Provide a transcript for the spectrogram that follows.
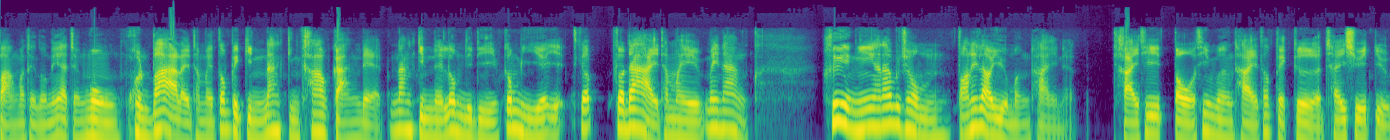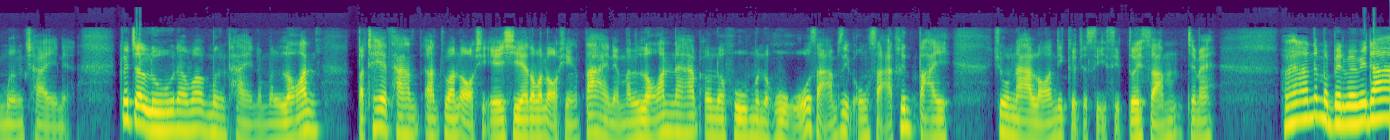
ฟังมาถึงตรงนี้อาจจะงงคนบ้าอะไรทำไมต้องไปกินนั่งกินข้าวกลางแดด นั่งกินในร่มดีๆ ก็มีเยอะก็ก็ได้ทำไมไม่นั่ง คืออย่างนี้ครับท่านผู้ชมตอนที่เราอยู่เมืองไทยเนี่ยใครที่โตที่เมืองไทยตั้งแต่เกิดใช้ชีวิตอยู่เมืองไทยเนี่ย ก็จะรู้นะว่าเมืองไทยเนี่ยมันร้อนประเทศทางตะวันออกเอเชียตะวันออกเฉียงใต้เนี่ยมันร้อนนะครับอุณหภูมิมันโหสามสิบองศาขึ้นไป ช่วงหน้าร้อนนี่เกือบจะสี่สิบด้วยซ้ำใช่ไหมเพราะฉะนั้นมันเป็นไปไม่ได้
